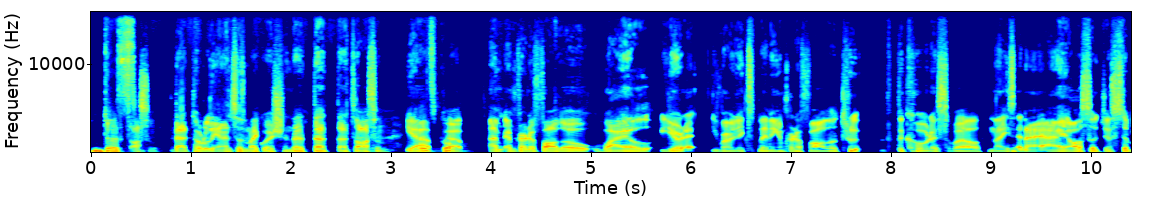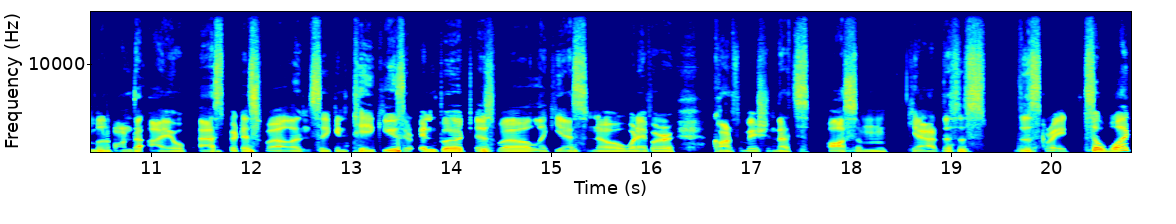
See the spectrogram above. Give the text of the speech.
That's, that's, awesome. That totally answers my question. That that that's awesome. Yeah, uh, I'm I'm trying to follow while you're you're explaining. I'm trying to follow through the code as well. Nice. And I, I also just stumbled upon the IO aspect as well, and so you can take user input as well, like yes, no, whatever confirmation. That's awesome. Yeah, this is this is great. So, what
